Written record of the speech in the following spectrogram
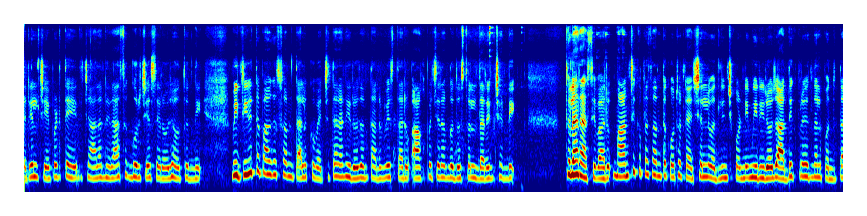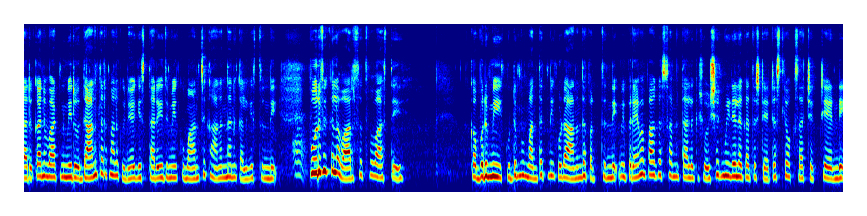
చర్యలు చేపడితే ఇది చాలా నిరాశకు గురి చేసే రోజు అవుతుంది. మీ జీవిత భాగస్వామి తాలూకు వెచ్చ ఈ ఈరోజంతా అనుభవిస్తారు. ఆకుపచ్చ రంగు దుస్తులు ధరించండి. తులారాశివారు మానసిక ప్రశాంతత కోసం టెన్షన్లు వదిలించుకోండి. మీరు ఈరోజు ఆర్థిక ప్రయోజనాలు పొందుతారు. కానీ వాటిని మీరు దాన ధర్మాలకు వినియోగిస్తారు. ఇది మీకు మానసిక ఆనందాన్ని కలిగిస్తుంది. పూర్వీకుల వారసత్వ వాస్తి కబురు మీ కుటుంబం అంతటిని కూడా ఆనందపడుతుంది మీ ప్రేమ భాగస్వామి తాలూకు సోషల్ మీడియాలో గత స్టేటస్లో ఒకసారి చెక్ చేయండి.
